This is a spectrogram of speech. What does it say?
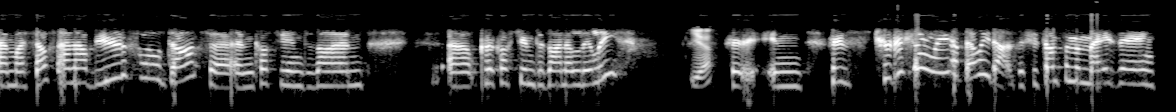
and myself and our beautiful dancer and costume design, uh, co-costume designer Lily, Yeah. who in who's traditionally a belly dancer. She's done some amazing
